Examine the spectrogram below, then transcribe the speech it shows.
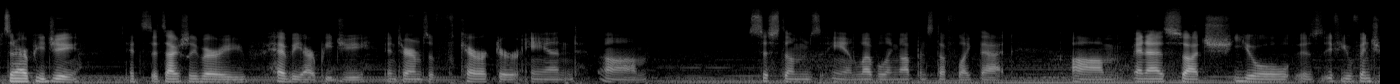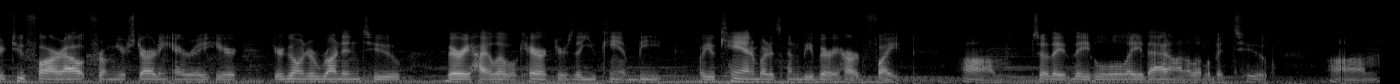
it's an RPG. It's, it's actually very heavy RPG in terms of character and um, systems and leveling up and stuff like that. Um, and as such, you'll is if you venture too far out from your starting area here, you're going to run into very high level characters that you can't beat, or you can, but it's going to be a very hard fight. Um, so they, they lay that on a little bit too. Um,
